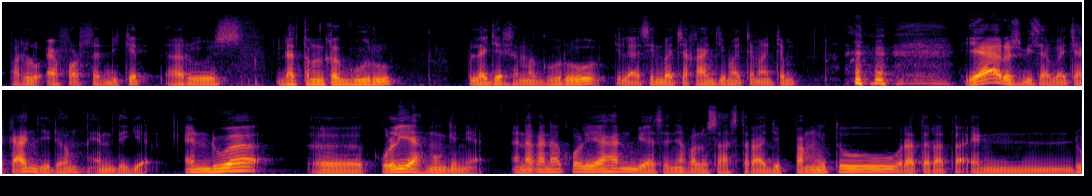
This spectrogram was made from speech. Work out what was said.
perlu effort sedikit harus datang ke guru belajar sama guru, jelasin baca kanji macam-macam. ya harus bisa baca kanji dong N3. N2 eh, kuliah mungkin ya. Anak-anak kuliahan biasanya kalau sastra Jepang itu rata-rata N2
